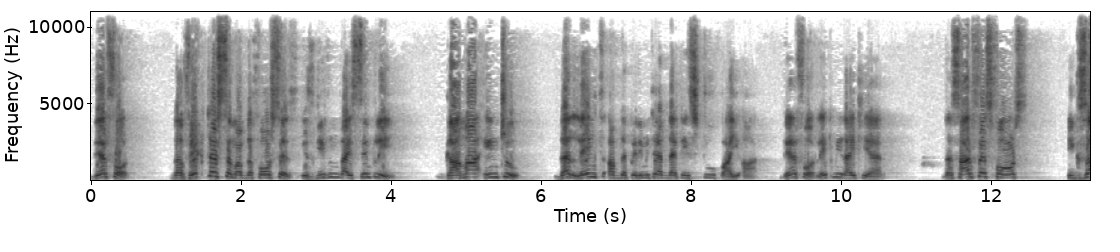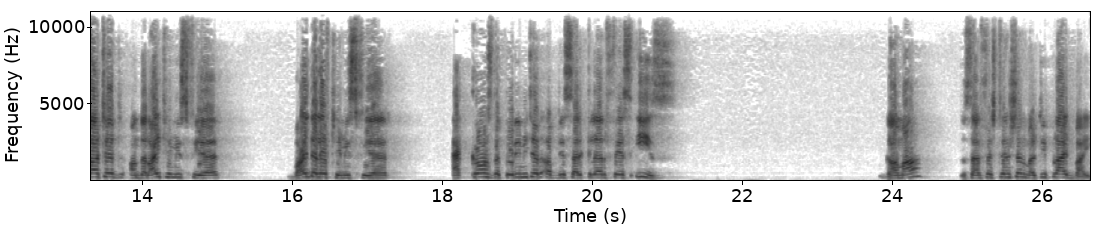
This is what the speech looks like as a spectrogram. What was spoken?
Therefore, the vector sum of the forces is given by simply gamma into the length of the perimeter that is 2 pi r. Therefore, let me write here the surface force exerted on the right hemisphere by the left hemisphere across the perimeter of the circular face is gamma, the surface tension multiplied by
